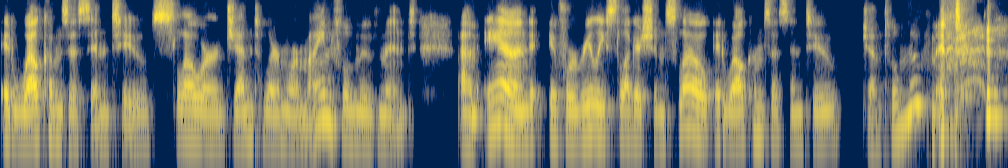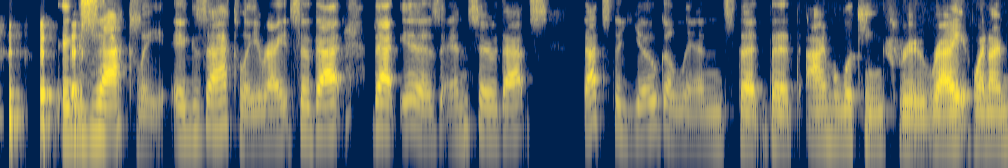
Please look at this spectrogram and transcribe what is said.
it welcomes us into slower, gentler, more mindful movement. Um, and if we're really sluggish and slow, it welcomes us into gentle movement. exactly, exactly, right. So that that is, and so that's that's the yoga lens that that I'm looking through, right? When I'm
